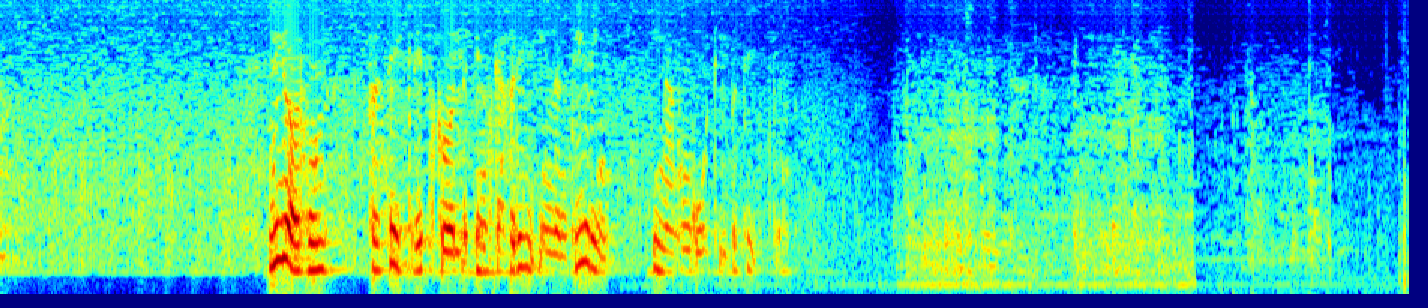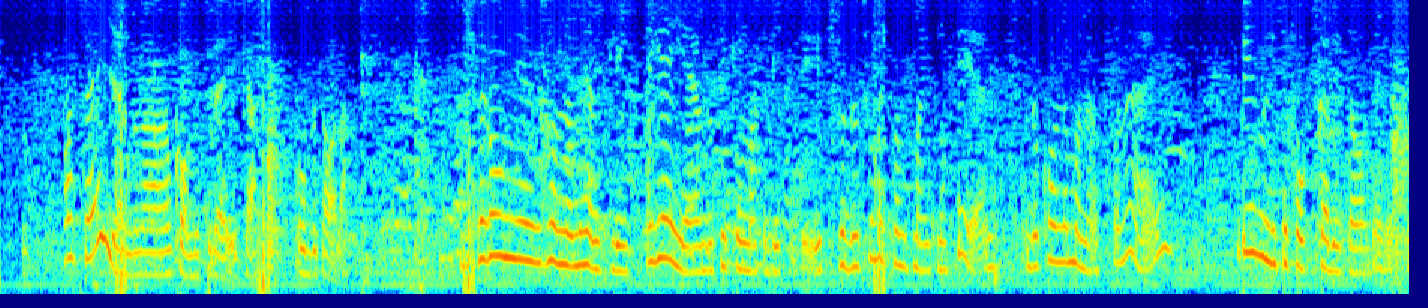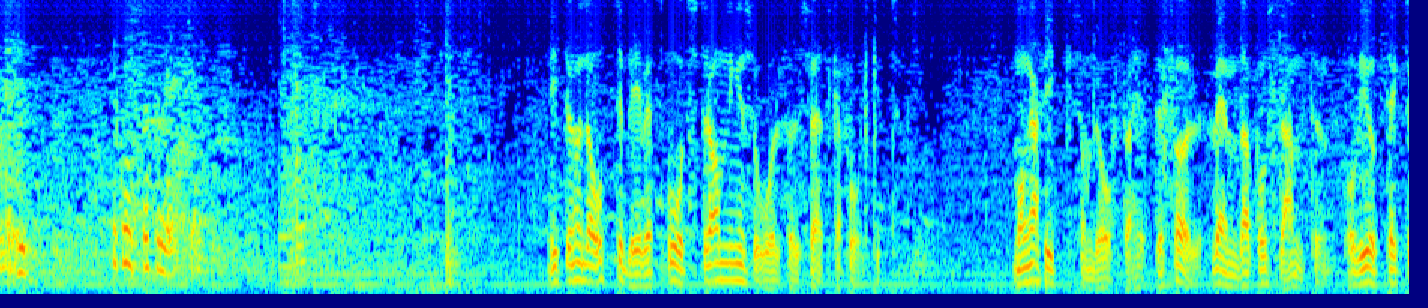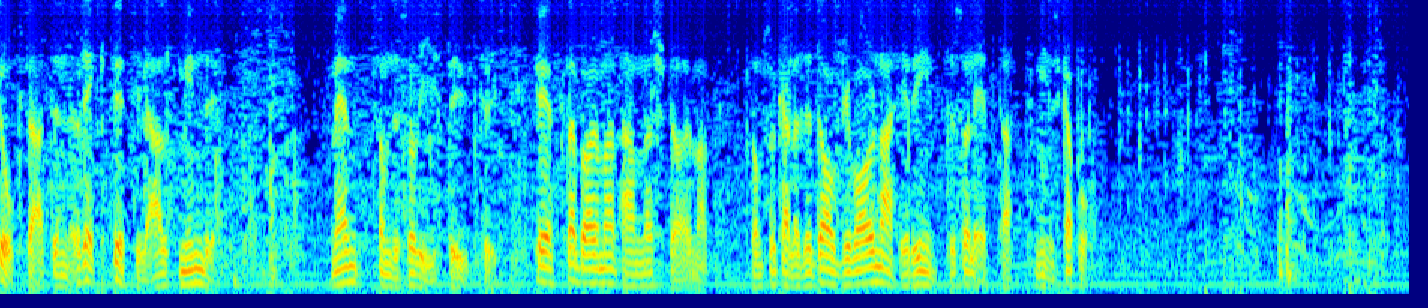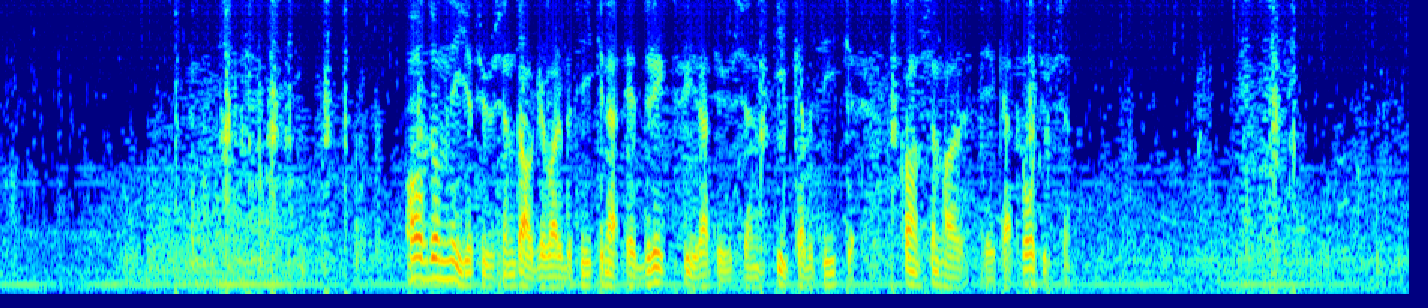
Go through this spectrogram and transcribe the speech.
Nu gör hon för säkerhets skull en skafferiinventering innan hon går till butik. Vad säger de när de kommer till dig i kassan och betalar? Nästa gång har de hemskt lite grejer och då tycker de att det blir så dyrt. Så då tror nästan att man gjort något fel. Och då kollar man upp och nej, då blir man lite chockad utav det. Liksom. Det kostar så mycket. 1980 blev ett åtstramningens år för svenska folket. Många fick, som det ofta hette förr, vända på slanten och vi upptäckte också att den räckte till allt mindre. Men, som det så vist är uttryckt, äta bör man annars dör man. De så kallade dagligvarorna är det inte så lätt att minska på. Av de 9000 dagligvarubutikerna är drygt 4000 ICA-butiker. Konsum har cirka 2000.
